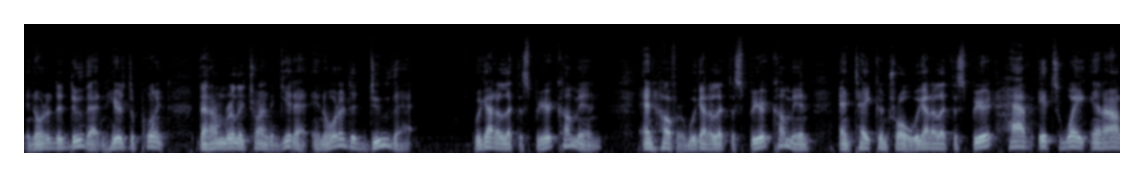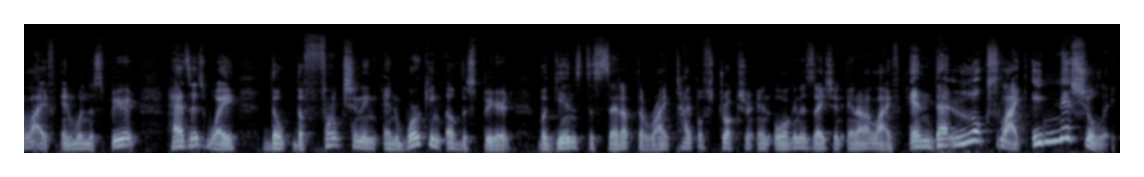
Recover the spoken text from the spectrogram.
in order to do that, and here's the point that I'm really trying to get at in order to do that, we got to let the Spirit come in and hover. We got to let the Spirit come in and take control. We got to let the Spirit have its way in our life. And when the Spirit has its way, the, the functioning and working of the Spirit begins to set up the right type of structure and organization in our life. And that looks like, initially,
